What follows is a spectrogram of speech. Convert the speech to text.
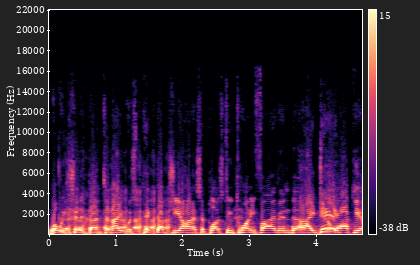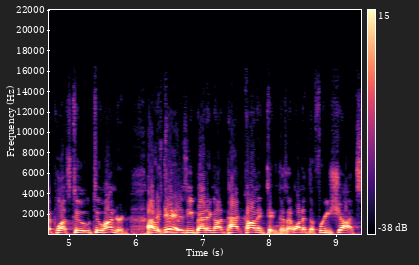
What we should have done tonight was picked up Giannis at plus 225 and uh, I did. Milwaukee at plus two, 200. I was I too busy betting on Pat Connaughton because I wanted the free shots.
